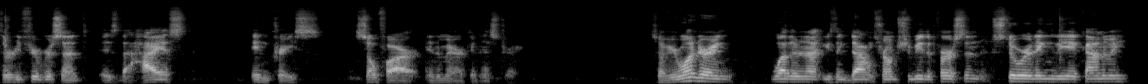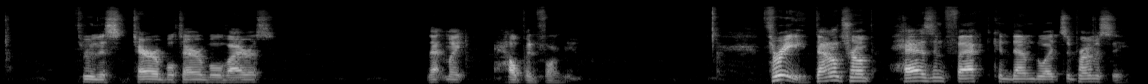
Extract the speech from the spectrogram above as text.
33% is the highest increase so far in American history. So if you're wondering whether or not you think Donald Trump should be the person stewarding the economy through this terrible, terrible virus, that might help inform you. Three, Donald Trump has in fact condemned white supremacy.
